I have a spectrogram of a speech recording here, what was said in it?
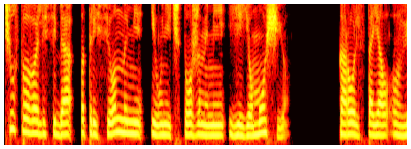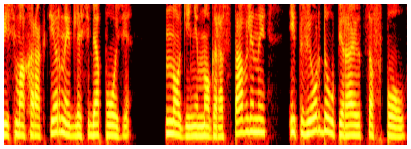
чувствовали себя потрясенными и уничтоженными ее мощью. Король стоял в весьма характерной для себя позе. Ноги немного расставлены и твердо упираются в пол,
